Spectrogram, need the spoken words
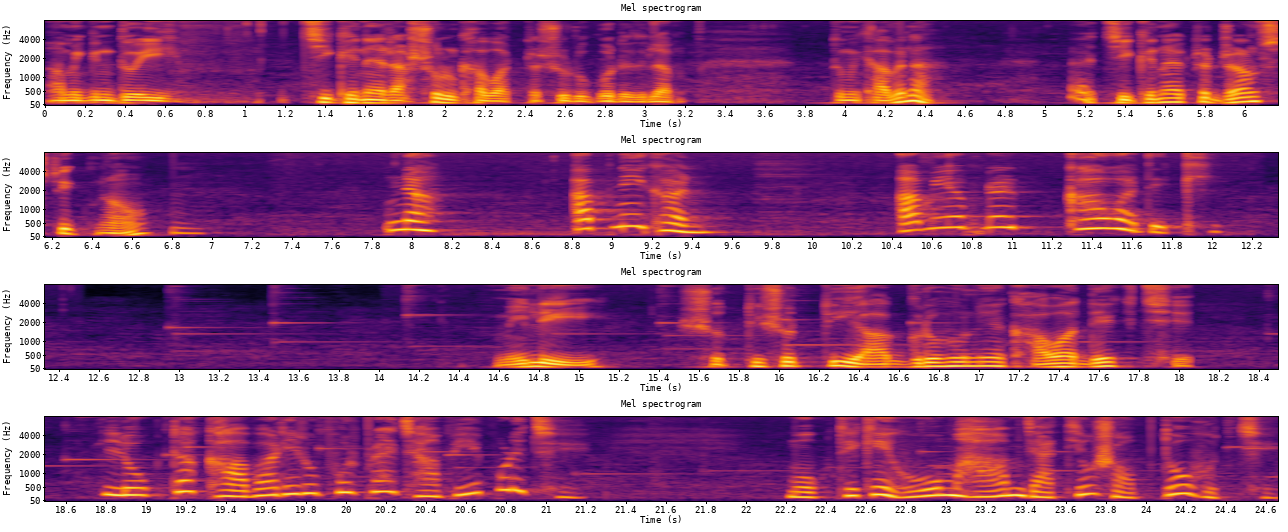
আমি কিন্তু এই চিকেনের আসল খাবারটা শুরু করে দিলাম। তুমি খাবে না? চিকেনের একটা ড্রামস্টিক নাও। না আপনিই খান। আমি আপনার খাওয়া দেখি। মিলি সত্যি সত্যি আগ্রহ নিয়ে খাওয়া দেখছে। লোকটা খাবারের উপর প্রায় ঝাঁপিয়ে পড়েছে। মুখ থেকে হোম হাম জাতীয় শব্দও হচ্ছে।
